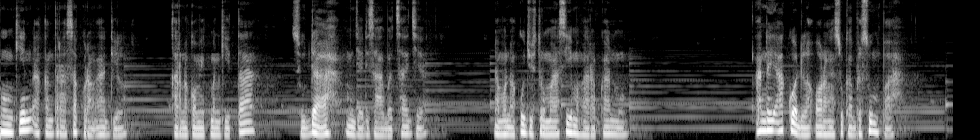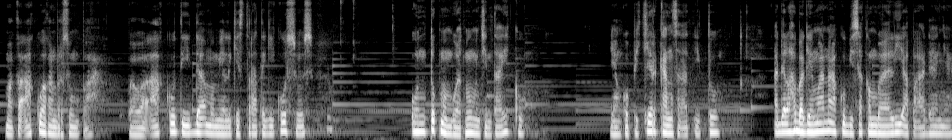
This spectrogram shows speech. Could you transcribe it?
mungkin akan terasa kurang adil karena komitmen kita sudah menjadi sahabat saja. Namun aku justru masih mengharapkanmu. Andai aku adalah orang yang suka bersumpah, maka aku akan bersumpah bahwa aku tidak memiliki strategi khusus untuk membuatmu mencintaiku. Yang kupikirkan saat itu adalah bagaimana aku bisa kembali apa adanya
